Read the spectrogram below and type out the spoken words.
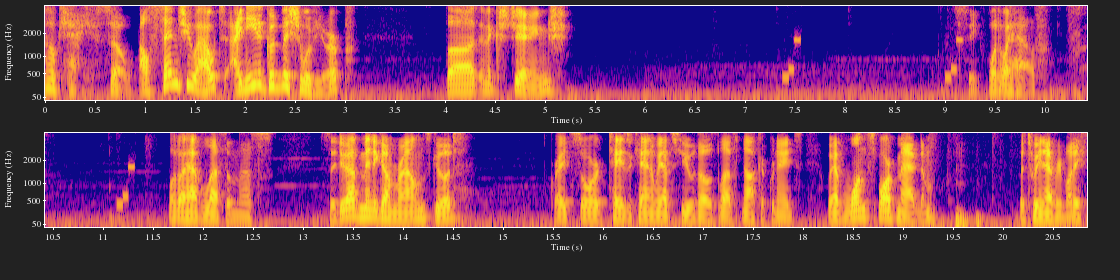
Okay, so, I'll send you out. I need a good mission with Europe. But in exchange... Let's see, what do I have? What do I have left on this? So we do have minigun rounds, good. Great sword, taser cannon, we have a few of those left. Knockout grenades. We have one smart magnum between everybody.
